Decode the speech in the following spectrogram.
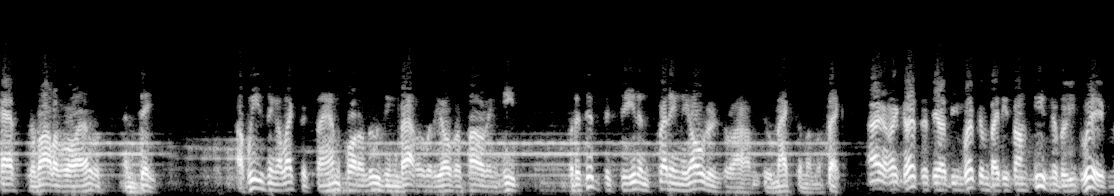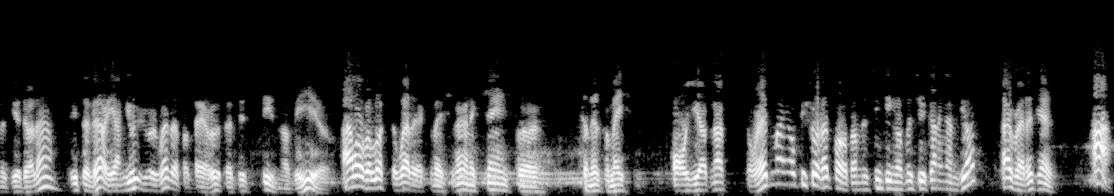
casks of olive oil and dates. A wheezing electric fan fought a losing battle with the overpowering heat, but it did succeed in spreading the odors around to maximum effect. I regret that you have been welcomed by this unseasonable heat wave, Monsieur Dollar. It's a very unusual weather for Beirut at this season of the year. I'll overlook the weather, Commissioner, in exchange for some information. Oh, you have not read my official report on the sinking of Monsieur Cunningham's yacht? I've read it, yes. Ah,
